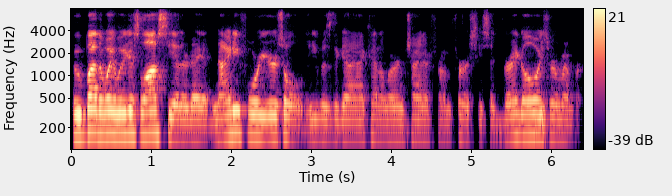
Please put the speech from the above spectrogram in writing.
who, by the way, we just lost the other day at 94 years old. He was the guy I kind of learned China from first. He said, Greg, always remember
